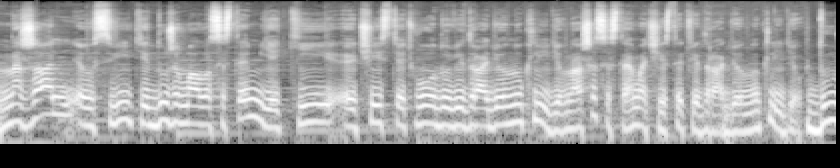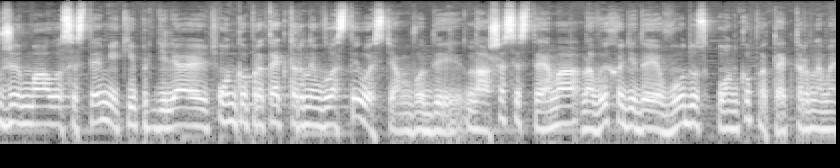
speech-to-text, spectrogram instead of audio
на жаль, в світі дуже мало систем, які е, чистять воду від радіонуклідів. Наша система чистить від радіонуклідів. Дуже мало систем, які приділяють онкопротекторним властивостям води. Наша система на виході дає воду з онкопротекторними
